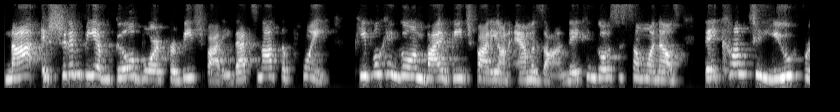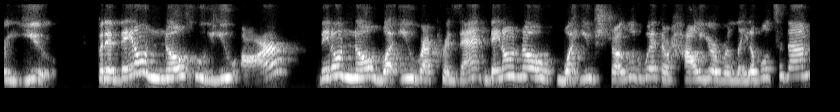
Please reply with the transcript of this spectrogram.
Not it shouldn't be a billboard for Beachbody. That's not the point. People can go and buy Beachbody on Amazon. They can go to someone else. They come to you for you. But if they don't know who you are, they don't know what you represent, they don't know what you've struggled with or how you're relatable to them,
